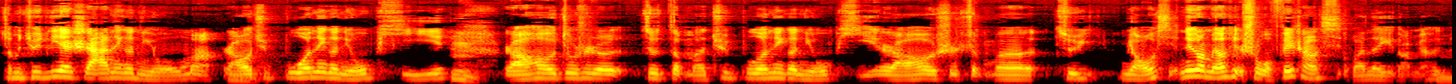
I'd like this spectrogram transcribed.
他们去猎杀那个牛嘛，然后嗯。去剥那个牛皮，嗯。然后就是就怎么去剥那个牛皮，然后是怎么去描写那段描写是我非常喜欢的一段描写，嗯。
